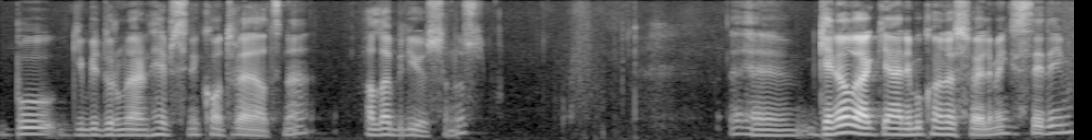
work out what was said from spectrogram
bu gibi durumların hepsini kontrol altına alabiliyorsunuz. Ee, genel olarak yani bu konuda söylemek istediğim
